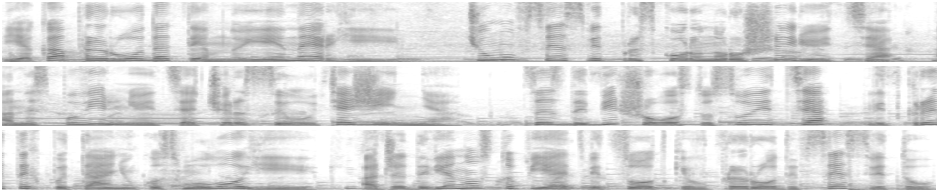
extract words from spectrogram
яка природа темної енергії? Чому всесвіт прискорено розширюється, а не сповільнюється через силу тяжіння? Це здебільшого стосується відкритих питань у космології, адже 95% природи всесвіту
